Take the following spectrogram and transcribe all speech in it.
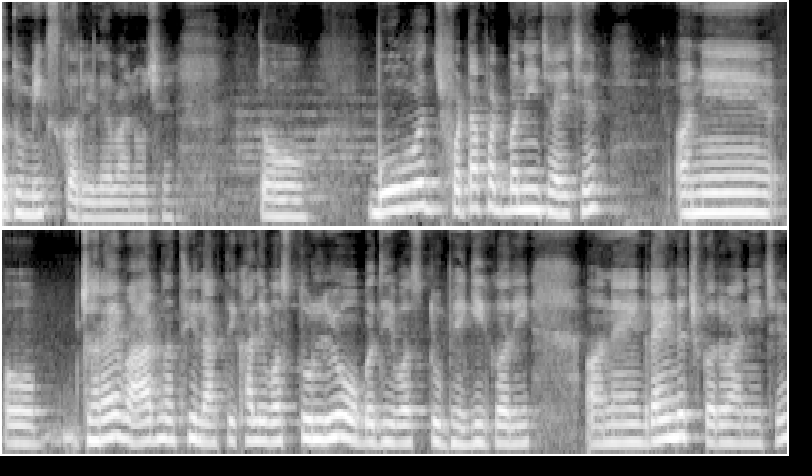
બધું મિક્સ કરી લેવાનું છે. તો બહુ જ ફટાફટ બની જાય છે. અને જરાય વાર નથી લાગતી. ખાલી વસ્તુ લ્યો, બધી વસ્તુ ભેગી કરી અને ગ્રાઇન્ડ જ કરવાની છે.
